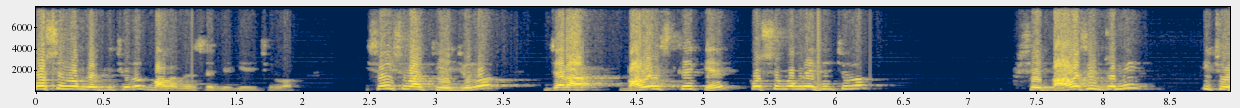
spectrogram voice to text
পশ্চিমবঙ্গের কিছু লোক বাংলাদেশে গিয়েছিল। সেই সময় কি হয়েছিল? যারা বাংলাদেশ থেকে পশ্চিমবঙ্গে এসেছিল, সেই বাংলাদেশের জমি কিছু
